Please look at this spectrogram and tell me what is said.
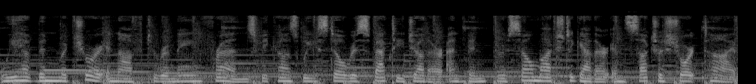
We have been mature enough to remain friends because we still respect each other and been through so much together in such a short time.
